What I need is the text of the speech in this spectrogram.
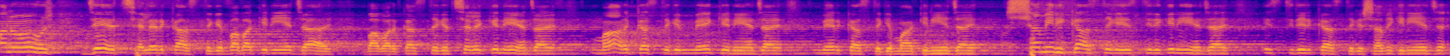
মানুষ যে ছেলের কাছ থেকে বাবাকে নিয়ে যায় বাবার কাছ থেকে ছেলেকে নিয়ে যায়, মার কাছ থেকে মেয়েকে নিয়ে যায়, মেয়ের কাছ থেকে মাকে নিয়ে যায়, স্বামীর কাছ থেকে স্ত্রীকে নিয়ে যায়, স্ত্রীর কাছ থেকে স্বামীকে নিয়ে যায়।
